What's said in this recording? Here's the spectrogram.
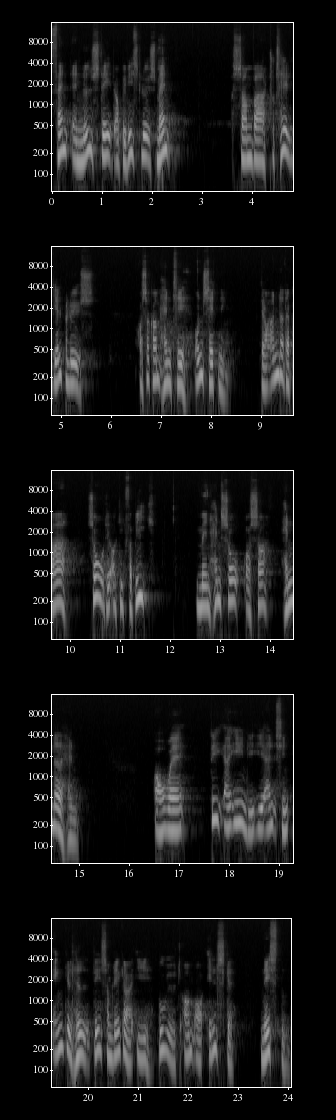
fandt en nødstedt og bevidstløs mand, som var totalt hjælpeløs, og så kom han til undsætning. Der var andre, der bare så det og gik forbi, men han så, og så handlede han. Og øh, det er egentlig i al sin enkelhed det, som ligger i budet om at elske næsten.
